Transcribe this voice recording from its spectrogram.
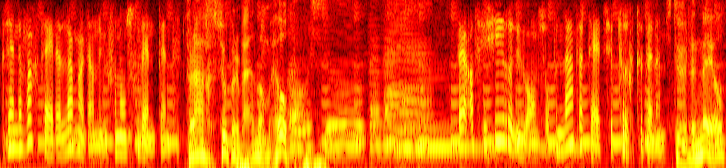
zijn de wachttijden langer dan u van ons gewend bent. Vraag Superman om hulp. Wij adviseren u ons op een later tijdstip terug te bellen. Stuur een mail.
